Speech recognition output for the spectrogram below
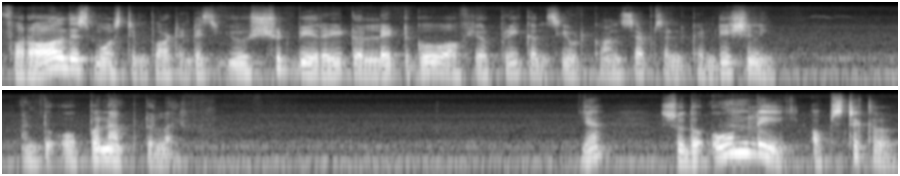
for all this, most important is you should be ready to let go of your preconceived concepts and conditioning and to open up to life. Yeah? So, the only obstacle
